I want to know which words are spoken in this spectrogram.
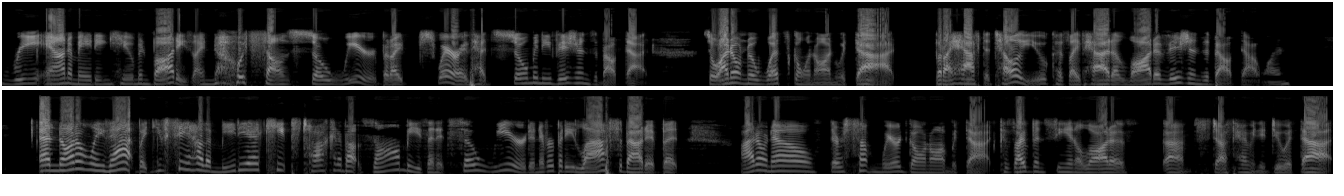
reanimating human bodies. I know it sounds so weird, but I swear I've had so many visions about that. So I don't know what's going on with that, but I have to tell you because I've had a lot of visions about that one. And not only that, but you've seen how the media keeps talking about zombies and it's so weird and everybody laughs about it, but I don't know. There's something weird going on with that because I've been seeing a lot of um, stuff having to do with that.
